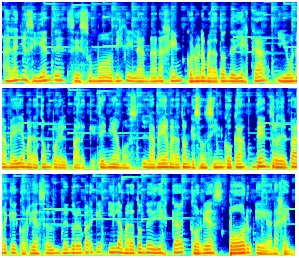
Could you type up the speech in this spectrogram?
Al año siguiente se sumó Disneyland Anaheim con una maratón de 10K y una media maratón por el parque. Teníamos la media maratón que son 5K dentro del parque, corrías dentro del parque y la maratón de 10K corrías por eh, Anaheim.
